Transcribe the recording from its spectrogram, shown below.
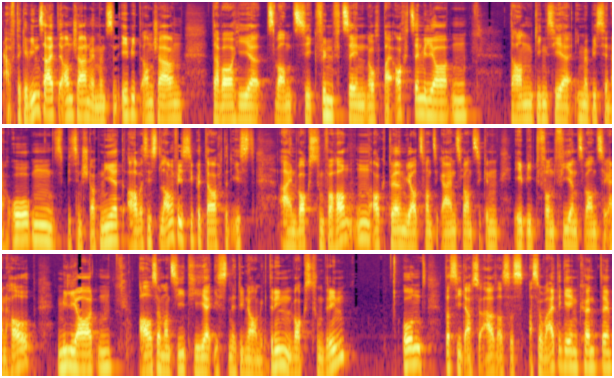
auf der Gewinnseite anschauen, wenn wir uns den EBIT anschauen, da war hier 2015 noch bei 18 Milliarden. Dann ging es hier immer ein bisschen nach oben, ein bisschen stagniert, aber es ist langfristig betrachtet, ist ein Wachstum vorhanden. Aktuell im Jahr 2021 ein EBIT von 24,5 Milliarden. Also man sieht, hier ist eine Dynamik drin, ein Wachstum drin. Und das sieht auch so aus, als es so weitergehen könnte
